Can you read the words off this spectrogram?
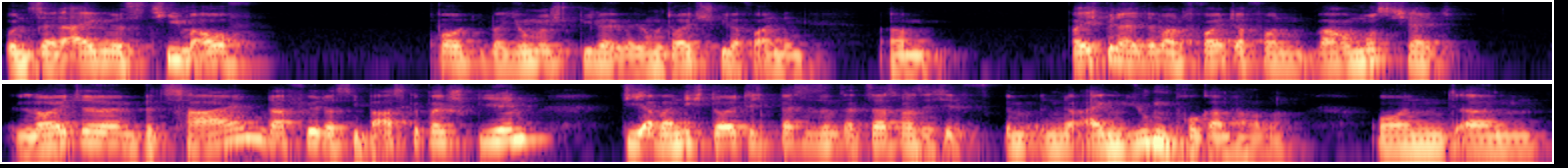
und sein eigenes Team aufbaut über junge Spieler, über junge deutsche Spieler vor allen Dingen. Ähm, weil ich bin halt immer ein Freund davon, warum muss ich halt Leute bezahlen dafür, dass sie Basketball spielen, die aber nicht deutlich besser sind als das, was ich im, in einem eigenen Jugendprogramm habe. Und ähm,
